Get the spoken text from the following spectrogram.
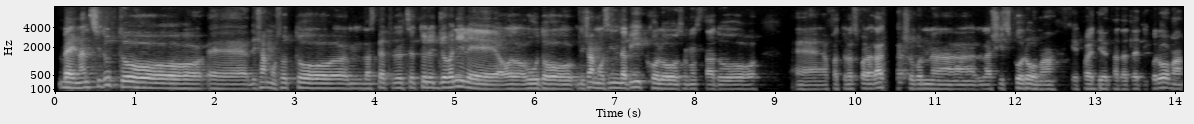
Beh, innanzitutto, eh, diciamo, sotto ehm, l'aspetto del settore giovanile ho avuto, diciamo, sin da piccolo sono stato, eh, ho fatto la scuola calcio con uh, la Cisco Roma, che poi è diventata Atletico Roma,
